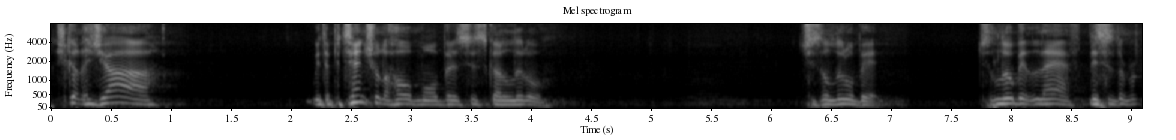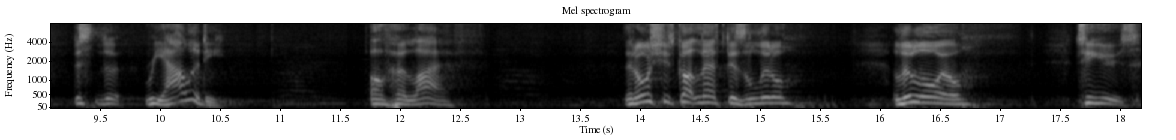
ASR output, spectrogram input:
she's got the jar with the potential to hold more, but it's just got a little, just a little bit, just a little bit left. This is the this is the reality of her life that all she's got left is a little, a little oil to use.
